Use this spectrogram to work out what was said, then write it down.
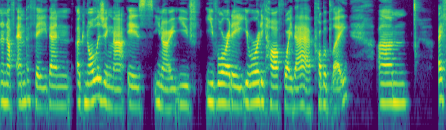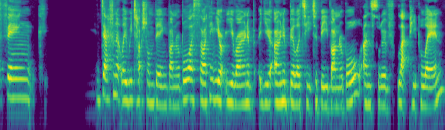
enough empathy, then acknowledging that is, you know, you've you've already you're already halfway there probably. Um I think definitely we touched on being vulnerable. So i think your your own your own ability to be vulnerable and sort of let people in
